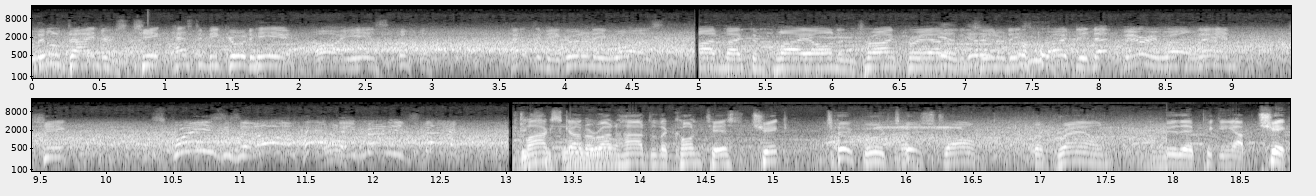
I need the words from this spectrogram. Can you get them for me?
A little dangerous. Chick has to be good here. Oh, he is. Had to be good, and he was. I'd make them play on and try and create opportunities. Rowe did that very well then. Chick squeezes it. Oh, how did he manage that? Clark's going to run hard to the contest. Chick, too good, too strong for Brown. Who they're picking up. Chick.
